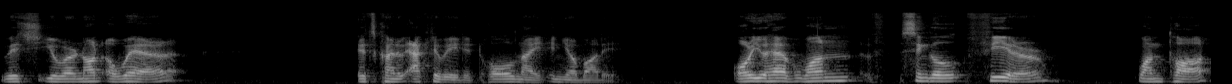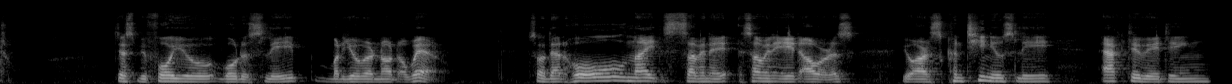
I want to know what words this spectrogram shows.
which you were not aware, it's kind of activated whole night in your body. Or you have one single fear, one thought, just before you go to sleep, but you were not aware. So that whole night, seven, eight, seven, eight hours, you are continuously activating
